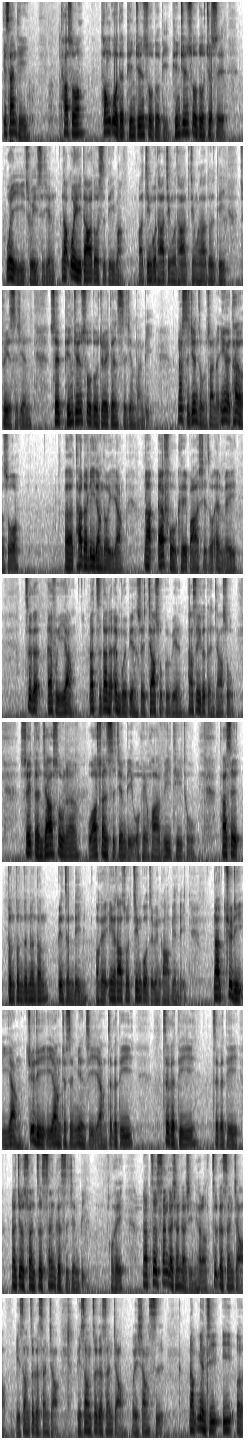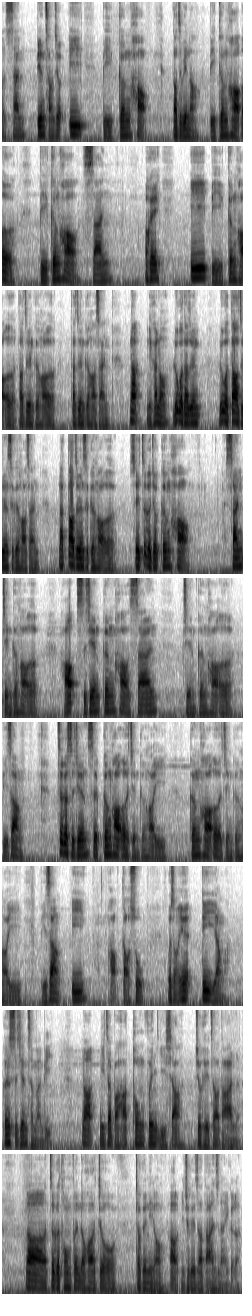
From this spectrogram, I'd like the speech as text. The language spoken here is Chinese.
第三题，他说通过的平均速度比平均速度就是位移除以时间。那位移大家都是 d 嘛？啊，经过它，经过它，经过它都是 d 除以时间，所以平均速度就会跟时间反比。那时间怎么算呢？因为它有说，呃，它的力量都一样。那 F 可以把它写作 ma，这个 F 一样。那子弹的 m 不会变，所以加速不变，它是一个等加速。所以等加速呢，我要算时间比，我可以画 v-t 图，它是噔噔噔噔噔变成零，OK，因为他说经过这边刚好变零。那距离一样，距离一样就是面积一样，这个 d，这个 d，这个 d，那就算这三个时间比，OK。那这三个三角形，你看到这个三角比上这个三角比上这个三角会相似，那面积一二三，边长就一。比根号到这边呢，比根号二，比根号三，OK，一比根号二到这边根号二，到这边根号三。那你看哦，如果到这边，如果到这边是根号三，那到这边是根号二，所以这个就根号三减根号二。好，时间根号三减根号二，比上这个时间是根号二减根号一，根号二减根号一，比上一。好，导数。为什么？因为 d 一样嘛，跟时间成反比，那你再把它通分一下，就可以知道答案了。那这个通分的话，就交给你哦。好，你就可以知道答案是哪一个了。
